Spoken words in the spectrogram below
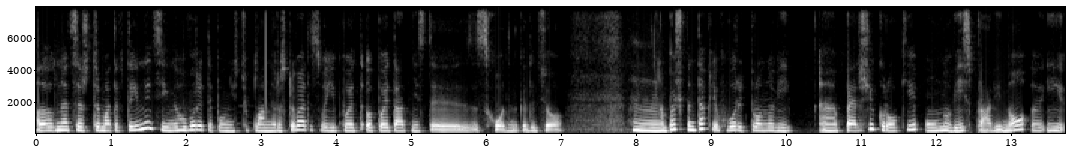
Але головне це ж тримати в таємниці і не говорити повністю план, не розкривати свої поет- поетапні е, сходинки до цього. Паш Пентаклів говорить про нові е, перші кроки у новій справі, но і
